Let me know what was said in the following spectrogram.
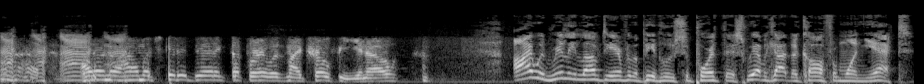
I don't know how much good it did, except for it was my trophy, you know. I would really love to hear from the people who support this. We haven't gotten a call from one yet.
